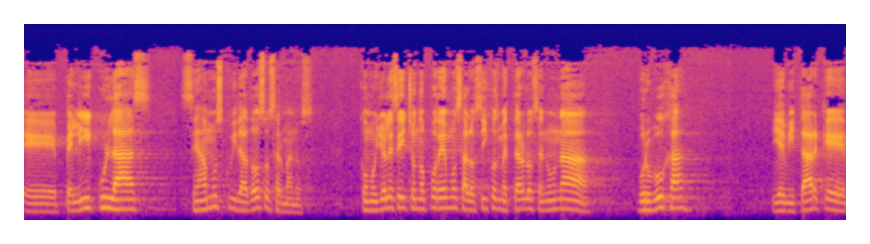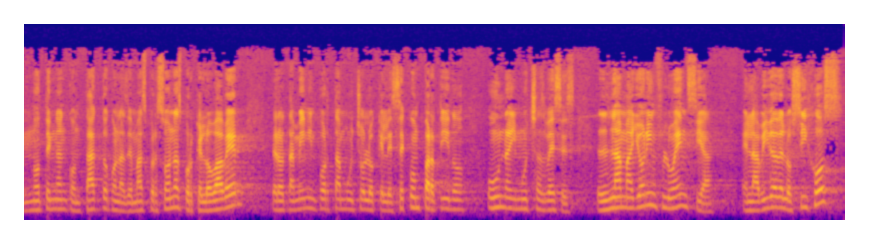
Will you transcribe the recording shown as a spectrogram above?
eh, películas. Seamos cuidadosos, hermanos. Como yo les he dicho, no podemos a los hijos meterlos en una burbuja y evitar que no tengan contacto con las demás personas porque lo va a ver, pero también importa mucho lo que les he compartido una y muchas veces. La mayor influencia en la vida de los hijos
